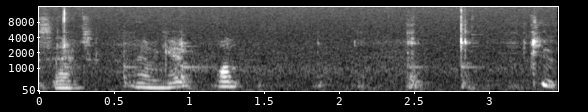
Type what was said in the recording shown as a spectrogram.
There we go. One, two.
